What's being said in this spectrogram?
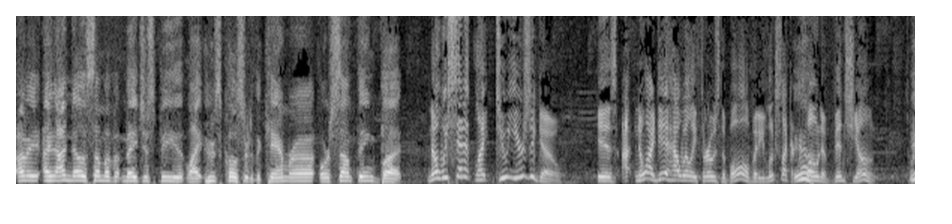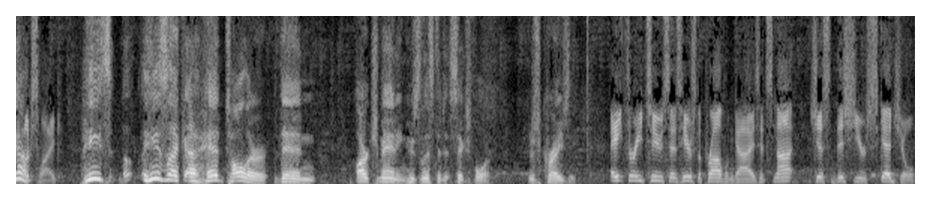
I mean, and I know some of it may just be like who's closer to the camera or something, but No, we said it like two years ago. Is I, no idea how well he throws the ball, but he looks like a Yeah. clone of Vince Young. That's what Yeah. he looks like. he's he's like a head taller than Arch Manning, who's listed at six four. Just crazy. 832 says, Here's the problem, guys. It's not just this year's schedule,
